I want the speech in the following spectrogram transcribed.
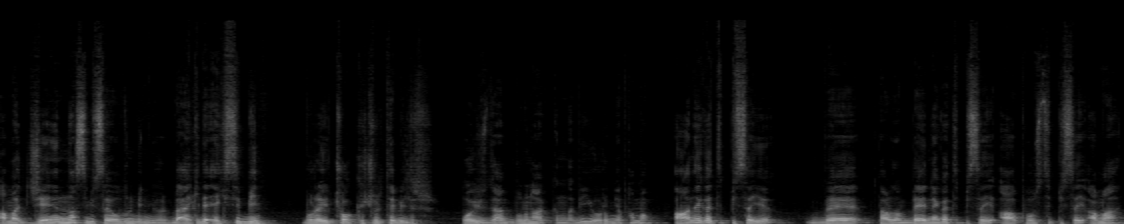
Ama c'nin nasıl bir sayı olduğunu bilmiyorum. Belki de eksi 1000. Burayı çok küçültebilir. O yüzden bunun hakkında bir yorum yapamam. A negatif bir sayı B pardon B negatif bir sayı, A pozitif bir sayı ama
